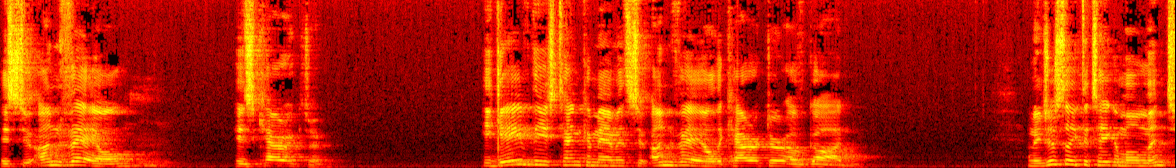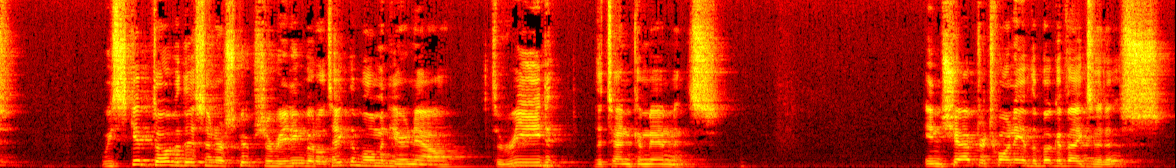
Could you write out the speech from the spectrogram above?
is to unveil his character. He gave these Ten Commandments to unveil the character of God. And I'd just like to take a moment. We skipped over this in our scripture reading, but I'll take the moment here now to read the Ten Commandments. In chapter 20 of the book of Exodus,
